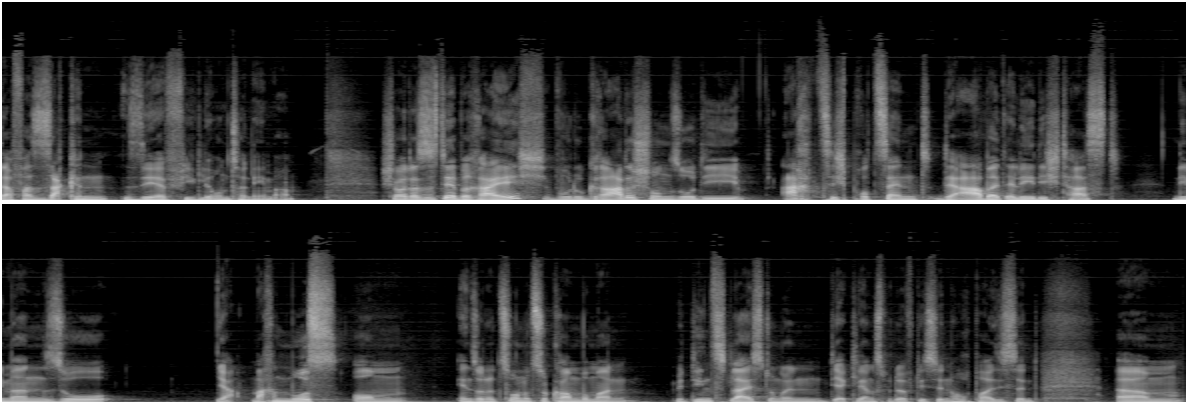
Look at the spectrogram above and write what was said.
Da versacken sehr viele Unternehmer. Schau, das ist der Bereich, wo du gerade schon so die 80 Prozent der Arbeit erledigt hast, die man so ja, machen muss, um in so eine Zone zu kommen, wo man mit Dienstleistungen, die erklärungsbedürftig sind, hochpreisig sind, ähm,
